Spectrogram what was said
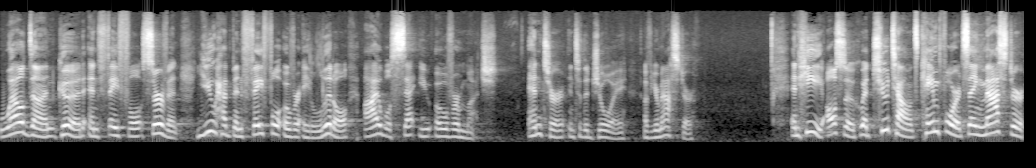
Well done, good and faithful servant. You have been faithful over a little, I will set you over much. Enter into the joy of your master. And he also, who had two talents, came forward, saying, Master,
